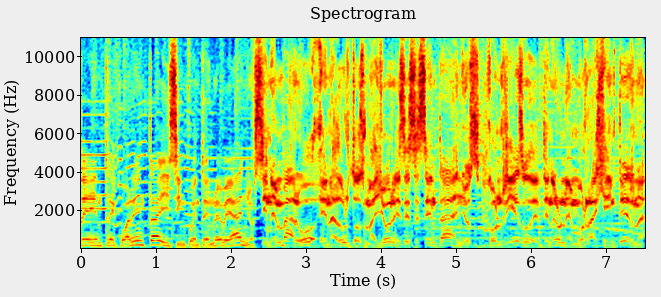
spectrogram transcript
de entre 40 y 59 años. Sin embargo, en adultos mayores de 60 años, con riesgo de tener una hemorragia interna,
